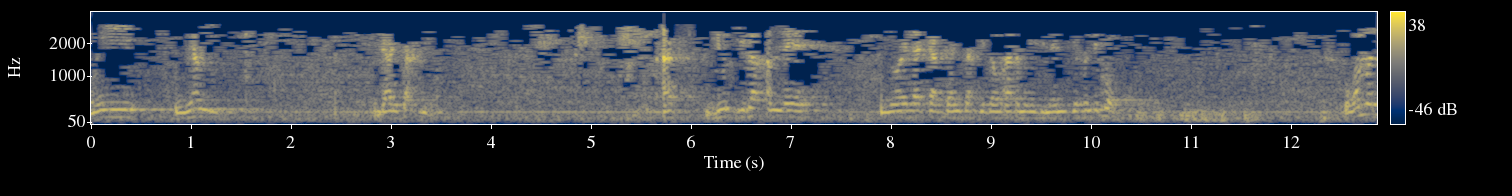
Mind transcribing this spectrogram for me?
muy ñam gàncax bi ak jur gi nga xam ne ñooy lekkat gàncax bi doomu aadama yi di leen jëfandikoo wa man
